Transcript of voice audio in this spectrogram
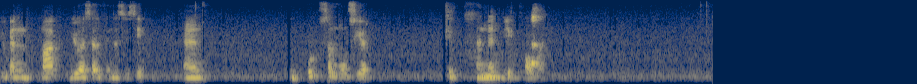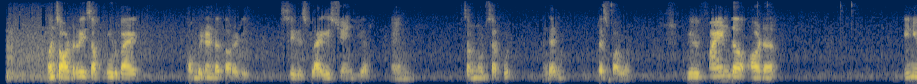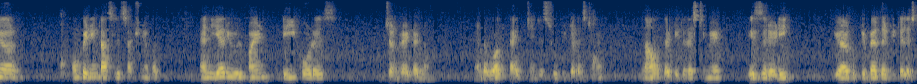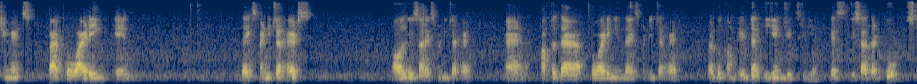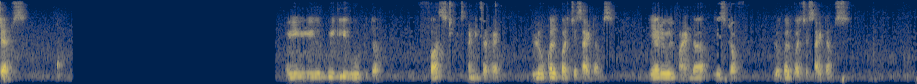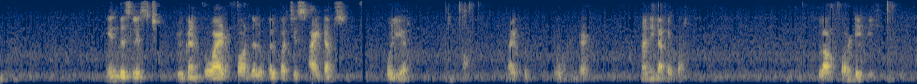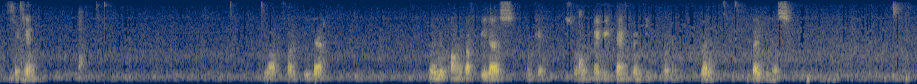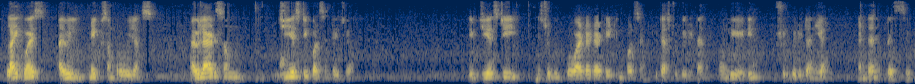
You can mark yourself in the CC and put some notes here and then click forward. Once order is approved by competent authority see this flag is changed here and some notes are put and then press forward. We will find the order in your home pending task list actionable. And here you will find DE code is generated now. And the work type changes to detail estimate. Now the detail estimate is ready. You have to prepare the detail estimates by providing in the expenditure heads. All these are expenditure head. And after that providing in the expenditure head you have to complete the ENG3A this these are the two steps we will quickly go to the first expenditure head local purchase items. Here you will find a list of local purchase items. In this list you can provide for the local purchase items full year. I put 200 manila paper block for DP second block for pillar value count of pillars okay. So maybe 10 20 12 12 pillars. Likewise i will make some provisions. I will add some gst percentage here. If gst is to be provided at 18 percent it has to be written only 18 should be written here and then press save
